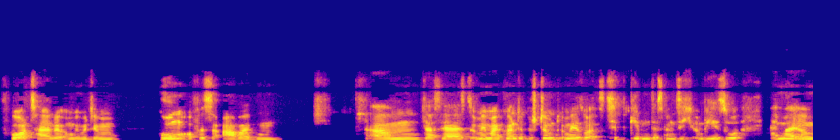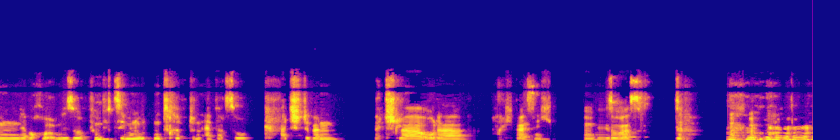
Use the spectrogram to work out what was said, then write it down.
Vorteile irgendwie mit dem Homeoffice-Arbeiten. Ähm, das heißt, irgendwie, man könnte bestimmt irgendwie so als Tipp geben, dass man sich irgendwie so einmal in der Woche irgendwie so 15 Minuten trifft und einfach so quatscht über einen Bachelor oder ich weiß nicht, irgendwie sowas. da reichen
